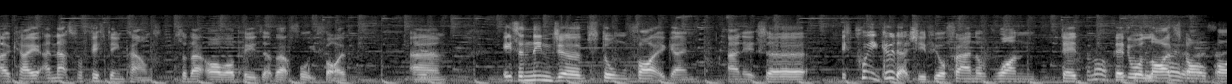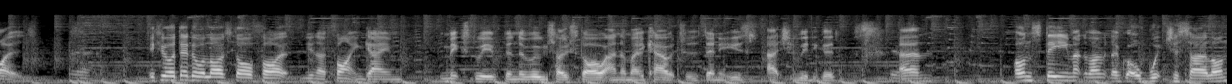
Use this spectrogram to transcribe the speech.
Okay, and that's for fifteen pounds. So that RRP is at about forty-five. Um, It's a Ninja Storm fighter game, and it's uh, it's pretty good actually if you're a fan of one Dead of Dead or do Alive say style fighters. Yeah. If you're a Dead or Alive style fight, you know, fighting game mixed with the Naruto style anime characters, then it is actually really good. Yeah. Um, on Steam at the moment, they've got a Witcher sale on.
